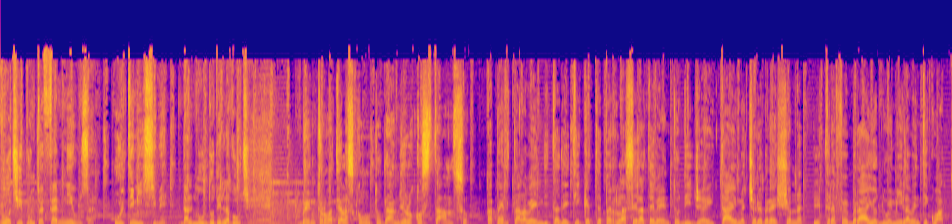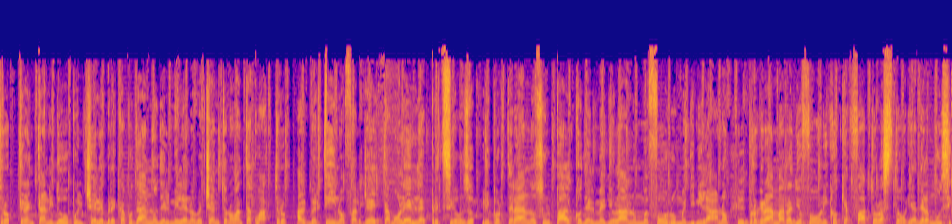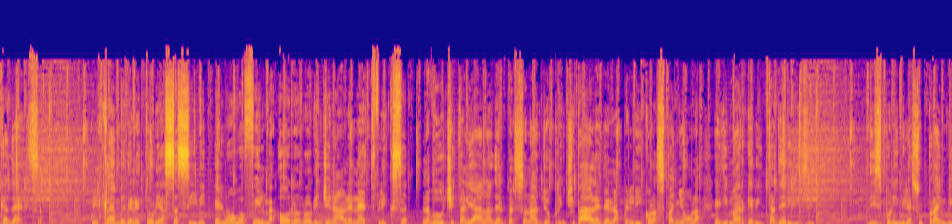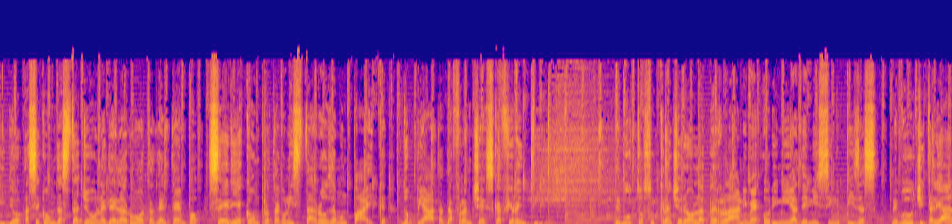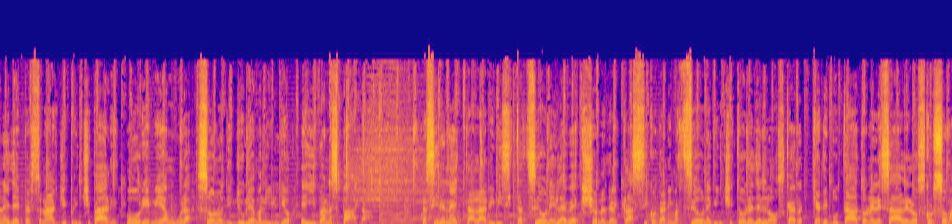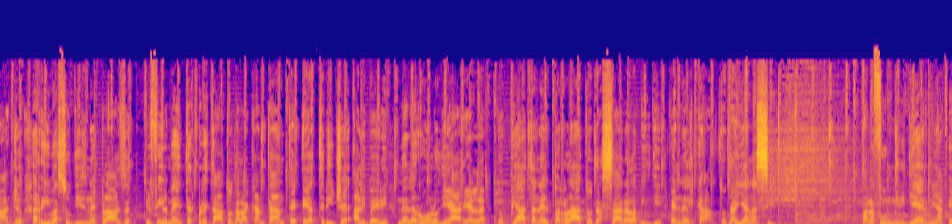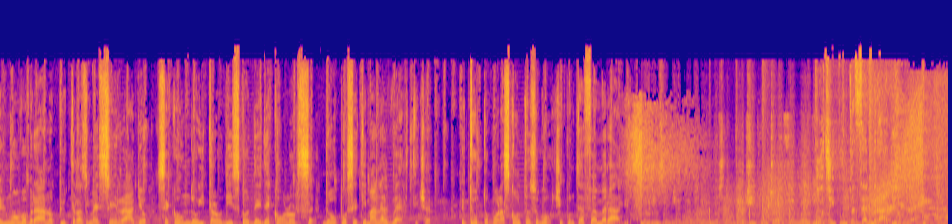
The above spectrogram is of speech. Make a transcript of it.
Voci.fm News, ultimissime dal mondo della voce. Bentrovati all'ascolto da Angelo Costanzo. Aperta la vendita dei ticket per la serata evento DJ Time Celebration il 3 febbraio 2024, 30 anni dopo il celebre capodanno del 1994, Albertino, Fargetta, Molella e Prezioso riporteranno sul palco del Mediolanum Forum di Milano il programma radiofonico che ha fatto la storia della musica dance. Il club dei lettori assassini è il nuovo film horror originale Netflix, la voce italiana del personaggio principale della pellicola spagnola e di Margherita De Risi. Disponibile su Prime Video la seconda stagione della Ruota del Tempo, serie con protagonista Rosamund Pike, doppiata da Francesca Fiorentini. Debutto su Crunchyroll per l'anime Orimia dei Missing Pieces. Le voci italiane dei personaggi principali, Ori e Miyamura, sono di Giulia Maniglio e Ivan Spada. La Sirenetta, la rivisitazione in live action del classico d'animazione vincitore dell'Oscar, che ha debuttato nelle sale lo scorso maggio, arriva su Disney Plus. Il film è interpretato dalla cantante e attrice Ali Bailey nel ruolo di Ariel, doppiata nel parlato da Sara Labidi e nel canto da Yana C. Parafulmini di Ernia è il nuovo brano più trasmesso in radio, secondo Italo Disco dei The Colors, dopo settimane al vertice. È tutto, buon ascolto su voci.fm radio. Voci.fm radio.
